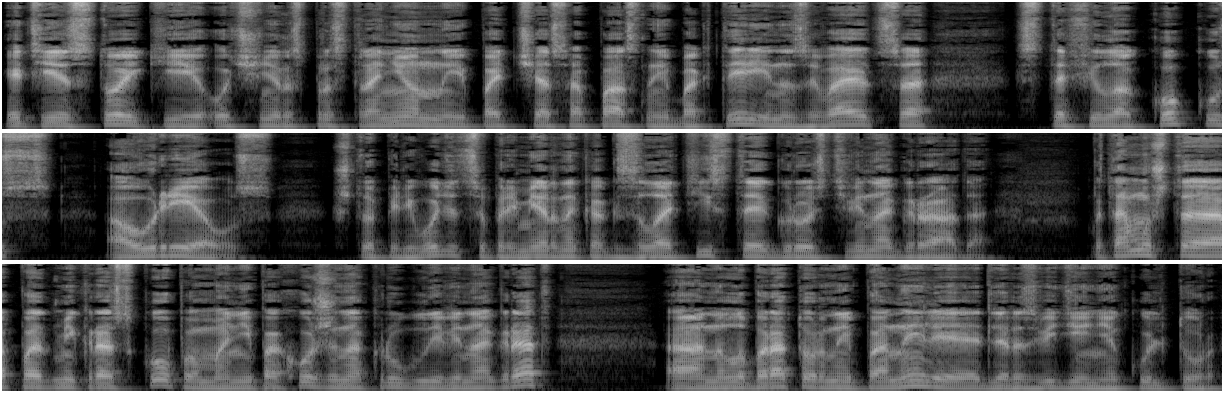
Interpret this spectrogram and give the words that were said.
Эти стойкие, очень распространенные, подчас опасные бактерии называются Staphylococcus aureus, что переводится примерно как «золотистая гроздь винограда», потому что под микроскопом они похожи на круглый виноград, а на лабораторной панели для разведения культур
